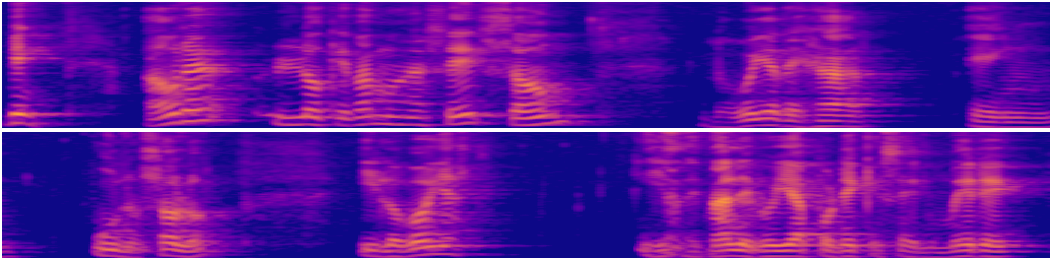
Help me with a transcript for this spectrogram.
Bien, ahora lo que vamos a hacer son, lo voy a dejar en uno solo y lo voy a, y además le voy a poner que se enumere,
